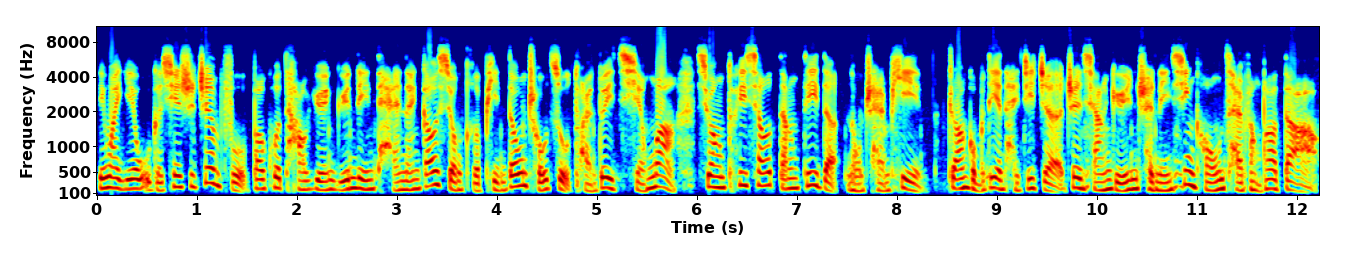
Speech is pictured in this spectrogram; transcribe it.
另外，也有五个县市政府，包括桃园、云林、台南、高雄和屏东筹组团队前往，希望推销当地的农产品。中央广播电台记者郑祥云、陈林信宏采访报道。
